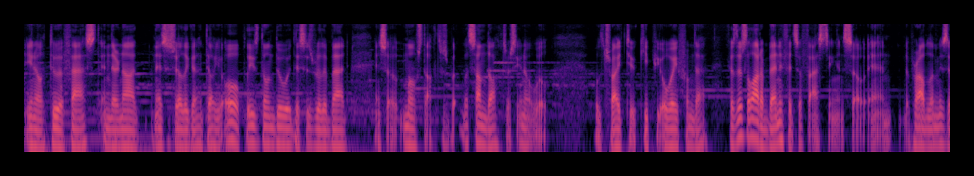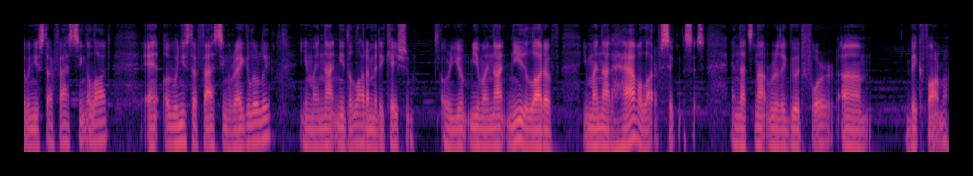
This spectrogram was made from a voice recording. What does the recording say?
you know to a fast and they're not necessarily going to tell you oh please don't do it. This is really bad and so most doctors but, but some doctors you know will will try to keep you away from that. Because there's a lot of benefits of fasting and so and the problem is that when you start fasting a lot and when you start fasting regularly you might not need a lot of medication or you you might not need a lot of you might not have a lot of sicknesses. And that's not really good for um, big pharma.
